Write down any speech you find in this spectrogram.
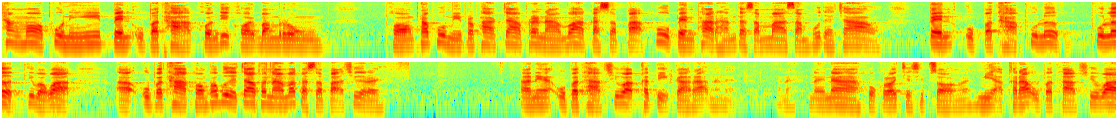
ช่างหม้อผู้นี้เป็นอุปถาคนที่คอยบำรุงของพระผู้มีพระภาคเจ้าพระนามว่ากัสปะผู้เป็นพระอรหันตสัมมาสัมพุทธเจ้า เป็นอุปถาผู้เลิศผู้เลิศที่บอกว่าอุปถาของพระพุทธเจ้าพระนามว่ากัสปะชื่ออะไรอันนี้อุปถาชื่อว่าคติการะนั่นแหละในหน้า 672 มีอักขระอุปถาชื่อว่า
